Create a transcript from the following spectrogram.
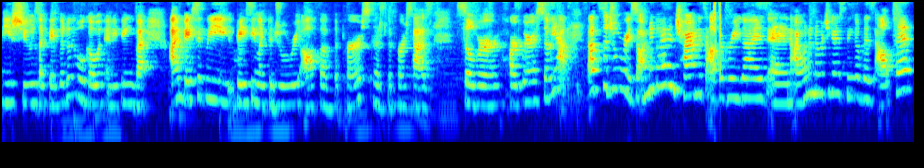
these shoes. Like they literally will go with anything, but I'm basically basing like the jewelry off of the purse because the purse has silver hardware. So yeah, that's the jewelry. So I'm gonna go ahead and try on this outfit for you guys and I wanna know what you guys think of this outfit.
